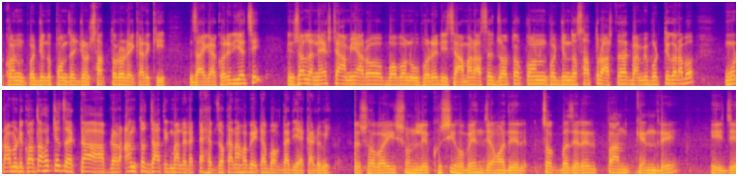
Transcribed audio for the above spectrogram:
এখন পর্যন্ত পঞ্চাশ জন ছাত্রের এখানে কি জায়গা করে দিয়েছি। ইনশাল্লাহ নেক্সট আমি আরও ভবন উপরে নিচে আমার আছে, যতক্ষণ পর্যন্ত ছাত্র আসতে থাকবে আমি ভর্তি করাবো। মোটামুটি কথা হচ্ছে যে একটা আপনার আন্তর্জাতিক মানের একটা হেফজখানা হবে, এটা বগদাদি একাডেমি। সবাই শুনলে খুশি হবেন যে আমাদের চকবাজারের পান কেন্দ্রে এই যে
